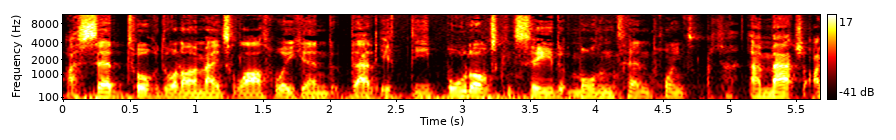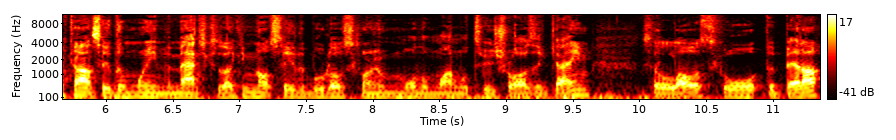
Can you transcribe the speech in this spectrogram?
I said talking to one of my mates last weekend that if the Bulldogs concede more than ten points a match, I can't see them winning the match because I cannot see the Bulldogs scoring more than one or two tries a game. So the lower score, the better.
